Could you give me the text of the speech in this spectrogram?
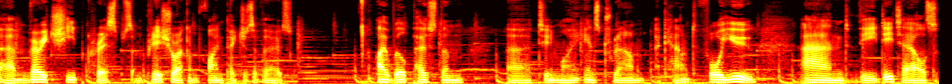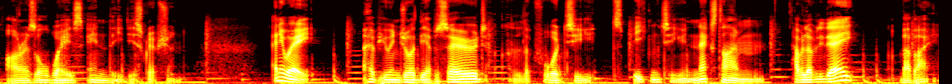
um, very cheap crisps, I'm pretty sure I can find pictures of those. I will post them uh, to my Instagram account for you, and the details are, as always, in the description. Anyway, I hope you enjoyed the episode. I look forward to speaking to you next time. Have a lovely day. Bye bye.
